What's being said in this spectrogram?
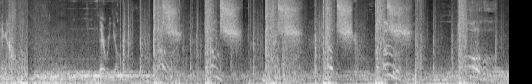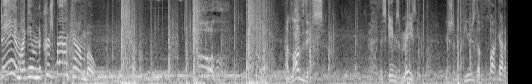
Hang on. There we go. Damn, I gave him the Chris Brown combo. I love this. This game is amazing. We just abuse the fuck out of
